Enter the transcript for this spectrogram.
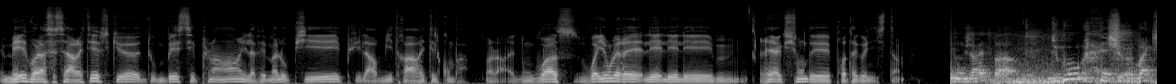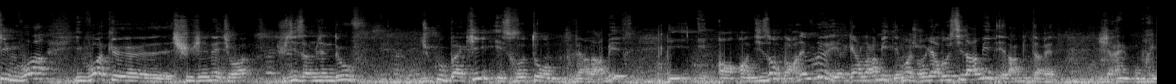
Mais voilà, ça s'est arrêté parce que Doumbé s'est plaint, il avait mal aux pieds, et puis l'arbitre a arrêté le combat. Voilà. Donc voilà, voyons les, ré- les- les- les, hum, réactions des protagonistes. Donc j'arrête pas. Du coup, Baki me voit, il voit que je suis gêné, tu vois. Je lui dis ça me gêne de ouf. Du coup, Baki, il se retourne vers l'arbitre et, et en, en disant bah, enlève-le, il regarde l'arbitre. Et moi je regarde aussi l'arbitre et l'arbitre arrête. J'ai rien compris.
